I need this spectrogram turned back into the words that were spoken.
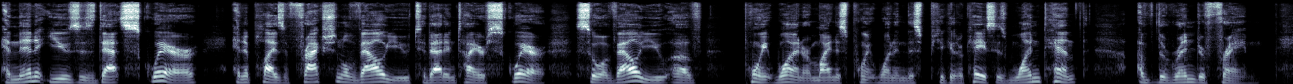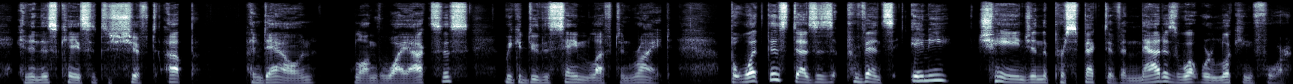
And then it uses that square and applies a fractional value to that entire square. So a value of 0.1 or minus 0.1 in this particular case is one tenth of the render frame. And in this case, it's a shift up and down along the y-axis. We could do the same left and right. But what this does is it prevents any change in the perspective, and that is what we're looking for.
